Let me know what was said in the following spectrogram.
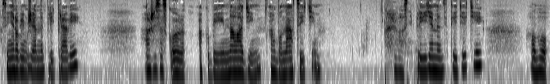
asi nerobím žiadne prípravy, ale že sa skôr akoby naladím alebo nacítim. Že vlastne príde medzi tie deti alebo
